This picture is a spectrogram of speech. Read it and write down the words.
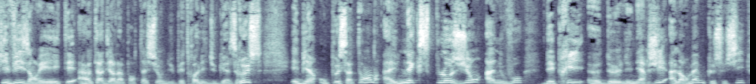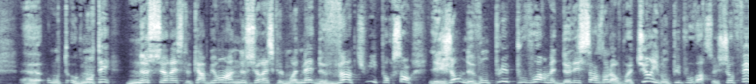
qui visent en réalité à interdire l'importation du pétrole et du gaz russe, eh bien, on peut s'attendre à une explosion à nouveau des prix euh, de l'énergie, alors même que ceux-ci euh, ont augmenté, ne serait-ce le carburant, hein, ne serait-ce que le mois de mai, de 28%. Les gens ne vont plus pouvoir mettre de l'essence dans leur voiture, ils vont plus pouvoir se chauffer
